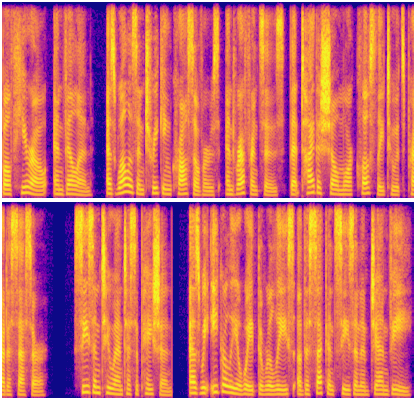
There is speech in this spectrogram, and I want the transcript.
both hero and villain, as well as intriguing crossovers and references that tie the show more closely to its predecessor. Season 2 Anticipation As we eagerly await the release of the second season of Gen V,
